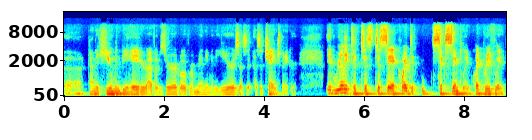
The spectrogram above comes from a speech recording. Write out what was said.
uh, kind of human behavior I've observed over many, many years as a, as a change maker. It really, to, to, to say it quite succinctly, quite briefly,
